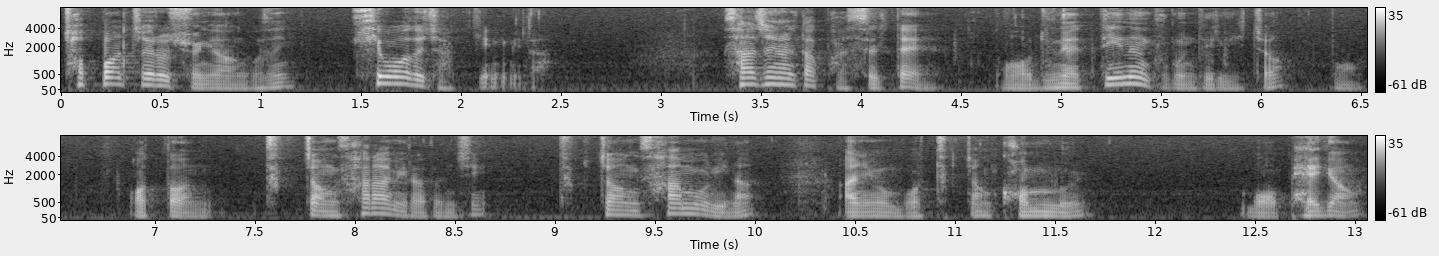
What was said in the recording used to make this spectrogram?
첫 번째로 중요한 것은 키워드 잡기입니다. 사진을 딱 봤을 때 어, 눈에 띄는 부분들이 있죠. 뭐 어떤 특정 사람이라든지 특정 사물이나 아니면 뭐 특정 건물, 뭐 배경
